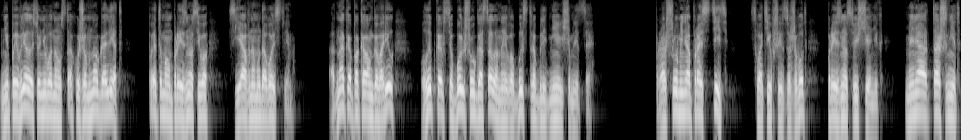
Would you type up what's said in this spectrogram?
не появлялось у него на устах уже много лет, поэтому он произнес его с явным удовольствием. Однако, пока он говорил, улыбка все больше угасала на его быстро бледнеющем лице. — «Прошу меня простить», — схватившись за живот, произнес священник. «Меня тошнит.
